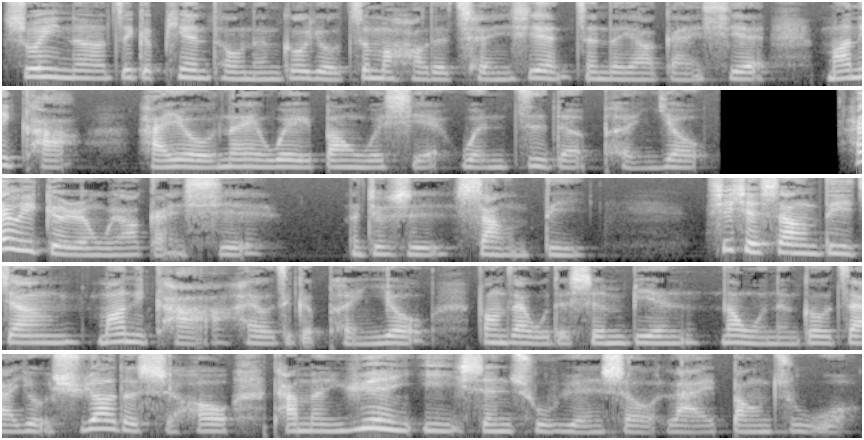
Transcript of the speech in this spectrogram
所以呢，这个片头能够有这么好的呈现，真的要感谢 Monica，还有那一位帮我写文字的朋友。还有一个人我要感谢，那就是上帝。谢谢上帝将 Monica 还有这个朋友放在我的身边，让我能够在有需要的时候，他们愿意伸出援手来帮助我。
